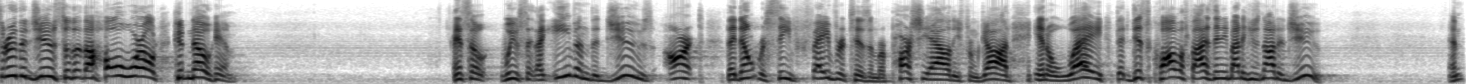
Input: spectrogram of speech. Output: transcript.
through the Jews so that the whole world could know him. And so we've said, like, even the Jews aren't, they don't receive favoritism or partiality from God in a way that disqualifies anybody who's not a Jew. And,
